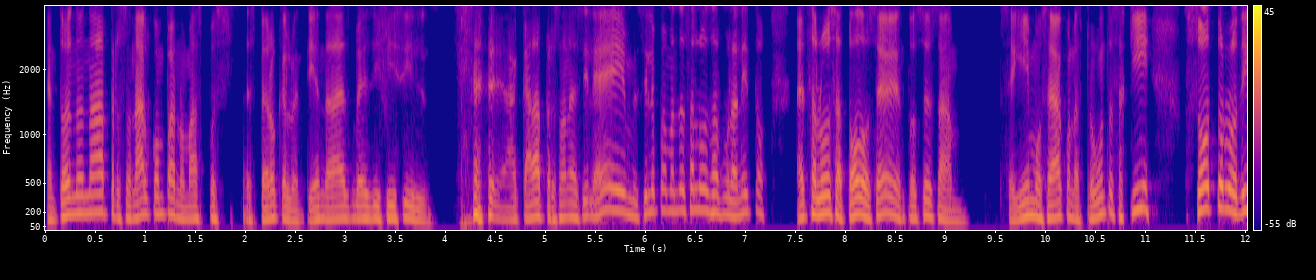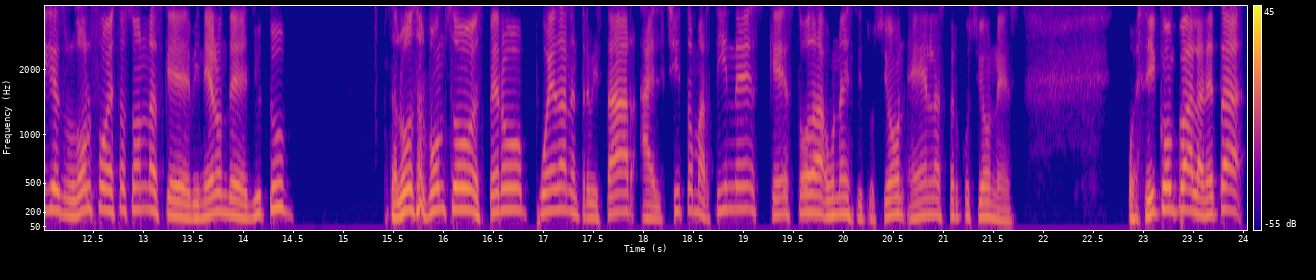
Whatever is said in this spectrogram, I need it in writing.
Entonces no es nada personal, compa, nomás pues espero que lo entienda, es, es difícil a cada persona decirle, hey, sí le puedo mandar saludos a fulanito. Saludos a todos, ¿eh? Entonces, seguimos ¿eh? con las preguntas aquí. Soto Rodríguez Rodolfo, estas son las que vinieron de YouTube. Saludos, Alfonso. Espero puedan entrevistar a El Chito Martínez, que es toda una institución en las percusiones. Pues sí, compa, la neta,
